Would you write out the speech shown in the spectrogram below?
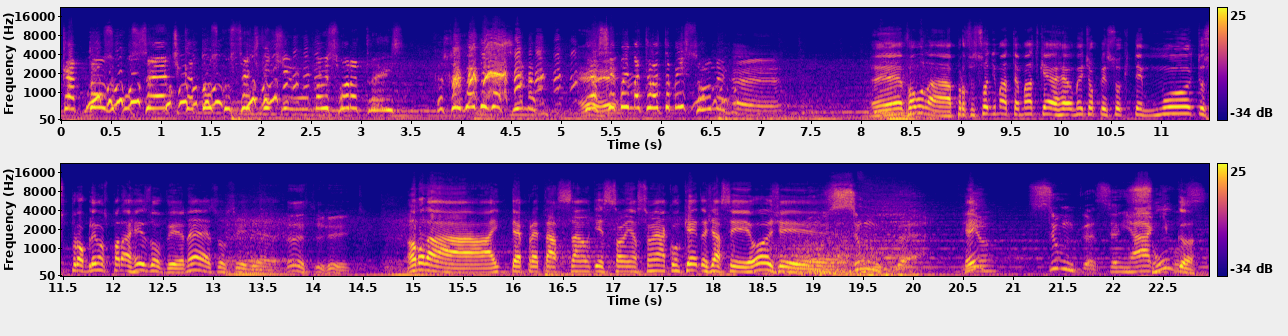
14 com 7, 14 com 7, 21. 9 fora 3. Eu sou igual de Jaci, meu. E assim, bom em matemática também sou, meu. irmão. É, vamos lá. Professor de matemática é realmente uma pessoa que tem muitos problemas para resolver, né, Cecília? Desse jeito. Vamos lá. A interpretação de sonha. Sonhar com quem, Dejaci? Hoje. Sunga. Quem? Sunga, sonhar Sunga? você...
